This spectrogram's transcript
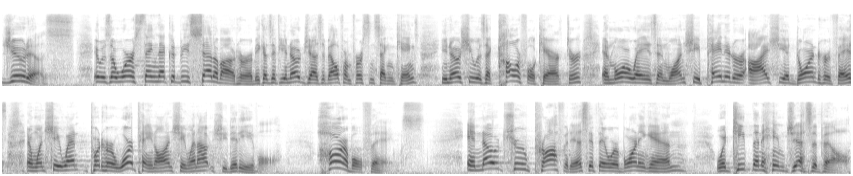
Judas. It was the worst thing that could be said about her because if you know Jezebel from 1st and 2nd Kings, you know she was a colorful character in more ways than one. She painted her eyes, she adorned her face, and when she went put her war paint on, she went out and she did evil. Horrible things. And no true prophetess, if they were born again, would keep the name Jezebel.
